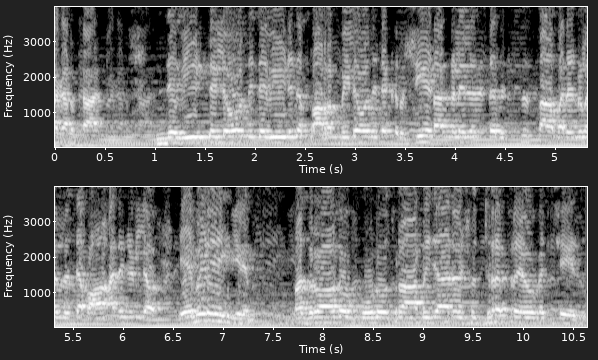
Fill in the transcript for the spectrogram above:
തകർക്കാൻ. നിന്റെ വീട്ടിലോ നിന്റെ വീടിന്റെ പറമ്പിലോ നിന്റെ കൃഷിയിടങ്ങളിലോ നിന്റെ ബിസിനസ് സ്ഥാപനങ്ങളിലോ നിന്റെ വാഹനങ്ങളിലോ എവിടെയെങ്കിലും മന്ത്രവാദവും കൂടോത്രോ ആഭിചാരവും ശുദ്രപ്രയോഗം ചെയ്തു.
